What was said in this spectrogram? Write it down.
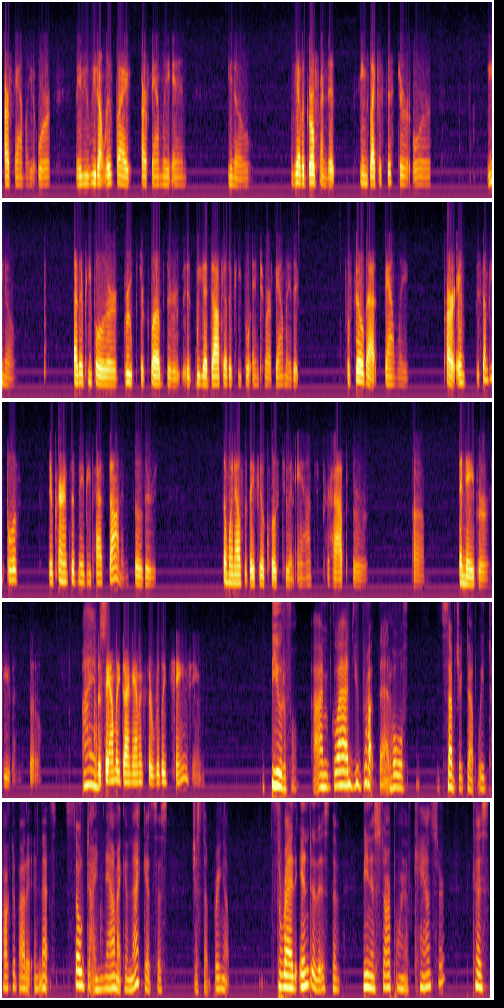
our family, or maybe we don't live by our family, and you know, we have a girlfriend that seems like a sister, or you know, other people or groups or clubs, or it, we adopt other people into our family that fulfill that family part. And some people have their parents have maybe passed on, and so there's someone else that they feel close to, an aunt perhaps, or um, a neighbor even. So the family dynamics are really changing. Beautiful. I'm glad you brought that whole subject up. We talked about it, and that's so dynamic, and that gets us just to bring up thread into this the Venus star point of Cancer, because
